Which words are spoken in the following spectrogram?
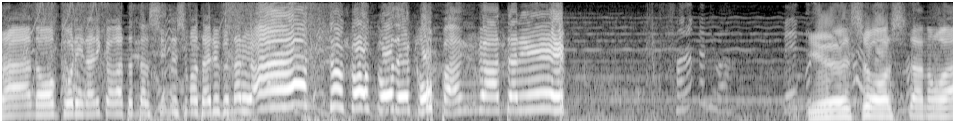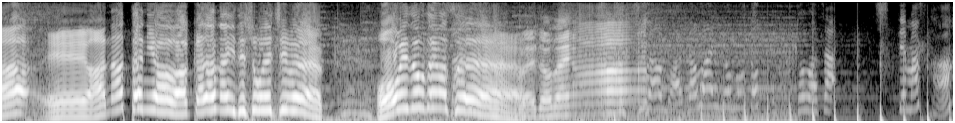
さあ残り何かが当たったら死んでしまう体力になる。あーっとここでコパンが当たり。あなたには優勝したのは、えー、あなたにはわからないでしょうねチーム。おめでとうございます。おめでとうございます。私は災いのもとってことわざ知ってます。か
